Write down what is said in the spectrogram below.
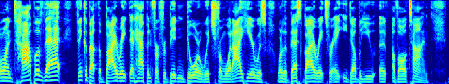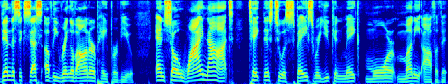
On top of that, think about the buy rate that happened for Forbidden Door, which, from what I hear, was one of the best buy rates for AEW uh, of all time. Then the success of the Ring of Honor pay per view. And so, why not take this to a space where you can make more money off of it?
